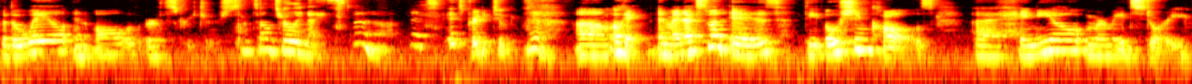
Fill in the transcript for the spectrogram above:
for the whale and all of Earth's creatures. That sounds really nice. Yeah, it's, it's pretty too. Yeah. Um, okay, and my next one is The Ocean Calls, a Haenyeo mermaid story.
